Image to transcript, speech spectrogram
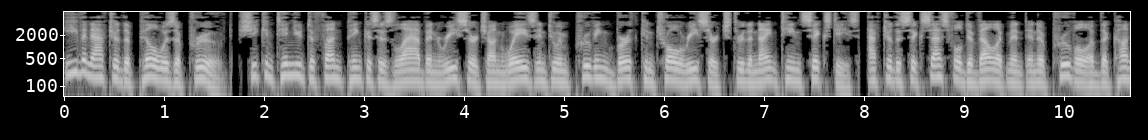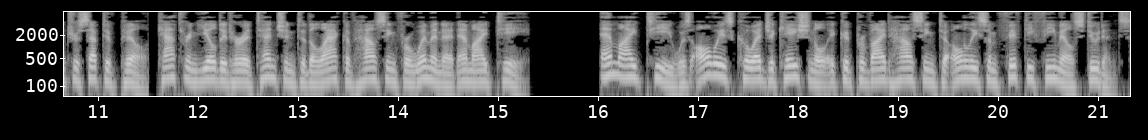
Even after the pill was approved, she continued to fund Pincus's lab and research on ways into improving birth control research through the 1960s. After the successful development and approval of the contraceptive pill, Katharine yielded her attention to the lack of housing for women at MIT. MIT was always coeducational it could provide housing to only some 50 female students.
